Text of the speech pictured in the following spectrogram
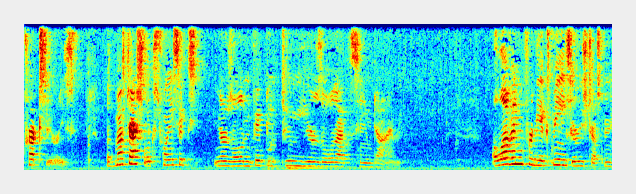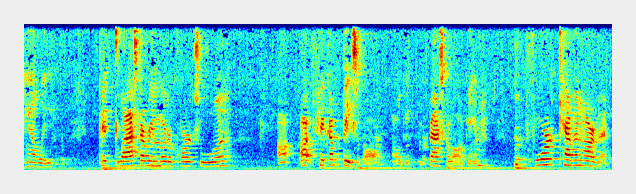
Truck Series. With mustache looks 26 years old and 52 years old at the same time. 11 for the Xfinity Series Justin Haley picked last every motor car to uh, uh, pick up baseball, basketball game. For Kevin Harvick,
